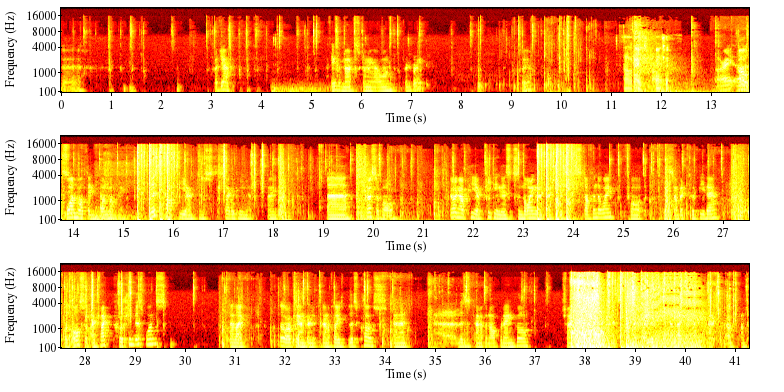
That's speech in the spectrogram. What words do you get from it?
Uh, but yeah, I think the map is coming along pretty great. So yeah. Alright, thank you. All right. Oh, uh, one more thing. One more thing. This top here can suck a peanut. Right. Uh, first of all, going up here, peeking this, it's annoying that there's this stuff in the way for somebody could be there. But also, I tried pushing this once, and like, oh, okay, I'm gonna, gonna play this close, and then uh, this is kind of an awkward angle. Trying to, and it's kind of then kind of crouch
